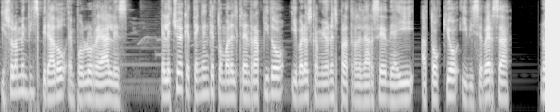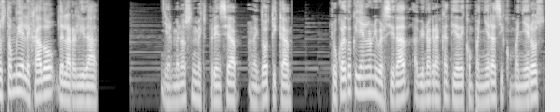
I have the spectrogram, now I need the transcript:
y solamente inspirado en pueblos reales, el hecho de que tengan que tomar el tren rápido y varios camiones para trasladarse de ahí a Tokio y viceversa no está muy alejado de la realidad. Y al menos en mi experiencia anecdótica, recuerdo que ya en la universidad había una gran cantidad de compañeras y compañeros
